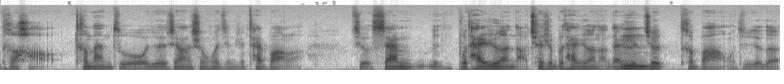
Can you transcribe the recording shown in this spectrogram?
特好，特满足。我觉得这样的生活简直太棒了。就虽然不太热闹，确实不太热闹，但是就特棒。我就觉得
